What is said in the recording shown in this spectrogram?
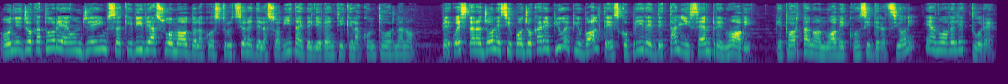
Ogni giocatore è un James che vive a suo modo la costruzione della sua vita e degli eventi che la contornano. Per questa ragione si può giocare più e più volte e scoprire dettagli sempre nuovi, che portano a nuove considerazioni e a nuove letture.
